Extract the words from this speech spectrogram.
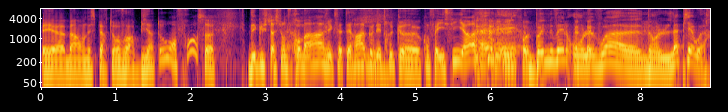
et euh, ben, on espère te revoir bientôt en France. Dégustation de fromage, etc. Que des trucs euh, qu'on fait ici. hein. Et bonne nouvelle, on le voit euh, dans l'Happy Hour.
